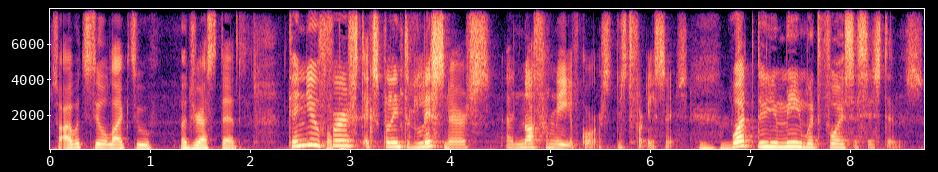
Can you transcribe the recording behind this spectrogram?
So I would still like to address that. Can you Topic. first explain to the listeners, and not for me, of course, just for listeners, Mhm. what do you mean with voice assistants?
